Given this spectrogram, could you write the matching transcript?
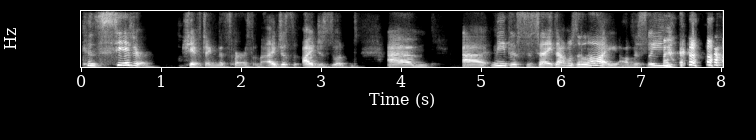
consider shifting this person. I just, I just wouldn't. Um, uh, needless to say, that was a lie, obviously.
